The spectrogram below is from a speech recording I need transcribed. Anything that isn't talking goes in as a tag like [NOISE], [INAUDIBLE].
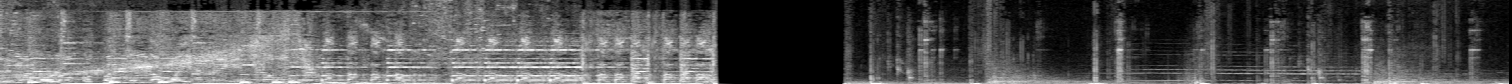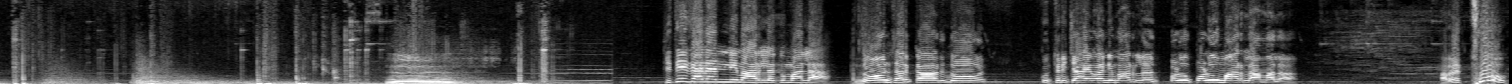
fuimos a lo loco, todo el mundo a guayar reggaetón. किती जणांनी मारलं तुम्हाला? दोन सरकार दोन. कुत्रीच्या आईवानी मारलं. पळू पळू मारलं आम्हाला. अरे थू!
